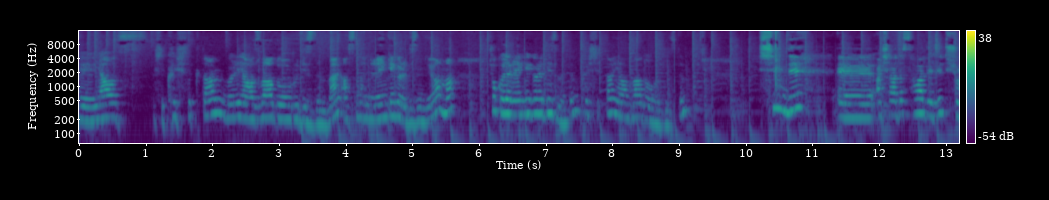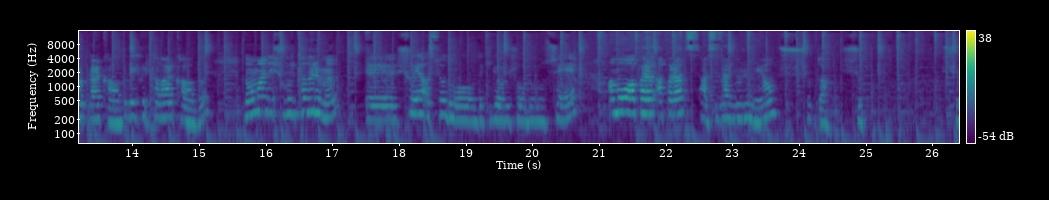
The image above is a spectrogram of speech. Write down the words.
e, yaz işte kışlıktan böyle yazlığa doğru dizdim ben. Aslında hani renge göre dizin diyor ama çok öyle renge göre dizmedim. Kışlıktan yazlığa doğru dizdim. Şimdi e, aşağıda sadece tişörtler kaldı ve hırkalar kaldı. Normalde şu hırkalarımı e, şuraya asıyordum o oradaki görmüş olduğunuz şeye. Ama o aparat, aparat ha, sizden görünmüyor. Şurada, şu. Şu.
